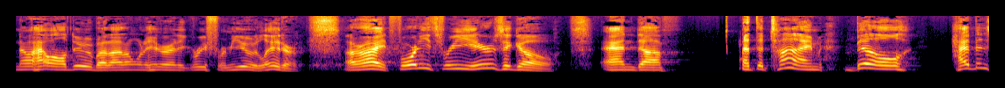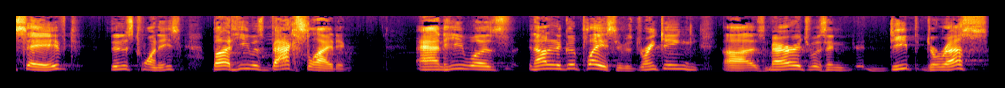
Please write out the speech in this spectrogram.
know how I'll do, but I don't want to hear any grief from you later. All right, 43 years ago, and uh, at the time, Bill had been saved in his 20s, but he was backsliding, and he was not in a good place. He was drinking. Uh, his marriage was in deep duress,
